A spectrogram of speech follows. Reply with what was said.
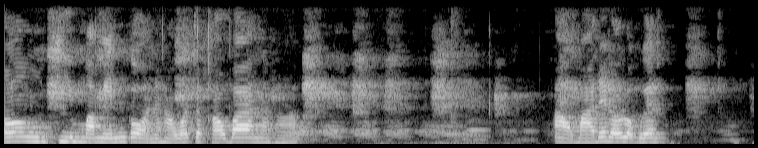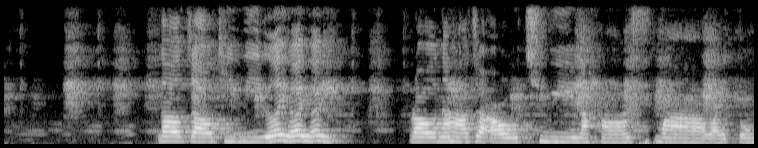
ต้องพิมพ์มาเม้นก่อนนะคะ ว่าจะเข้าบ้านนะคะอ้าวมาได้แล้วหรอเพื่อน เราจะเอาทีวีเฮ้ยเฮ้ยเฮ้ยเรานะคะจะเอาทีวีนะคะมาไว้ตรง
